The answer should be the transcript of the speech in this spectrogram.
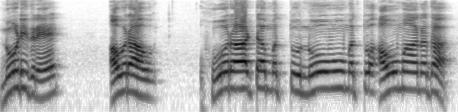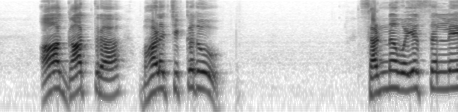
ನೋಡಿದರೆ ಅವರ ಹೋರಾಟ ಮತ್ತು ನೋವು ಮತ್ತು ಅವಮಾನದ ಆ ಗಾತ್ರ ಬಹಳ ಚಿಕ್ಕದು. ಸಣ್ಣ ವಯಸ್ಸಲ್ಲೇ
